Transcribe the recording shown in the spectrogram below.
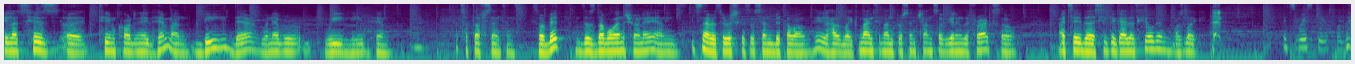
he lets his uh, team coordinate him and be there whenever we need him. It's a tough sentence. So Bit does double entry and it's never too risky to send Bit alone. He had like 99% chance of getting the frag, so I'd say the city guy that killed him was like, It's risky for the,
